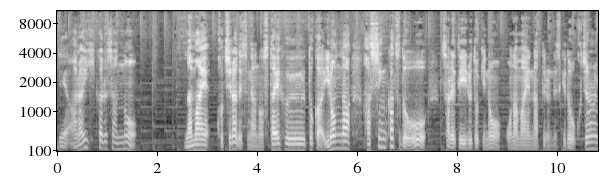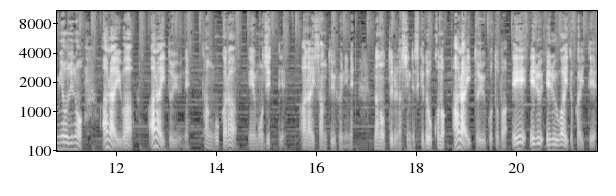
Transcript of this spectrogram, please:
で、荒井光さんの名前、こちらですね、あの、スタイフとかいろんな発信活動をされている時のお名前になってるんですけど、こちらの名字の荒井は、荒井というね、単語から、えー、文字って、荒井さんという風にね、名乗ってるらしいんですけど、この荒井という言葉、ALLY と書いて、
